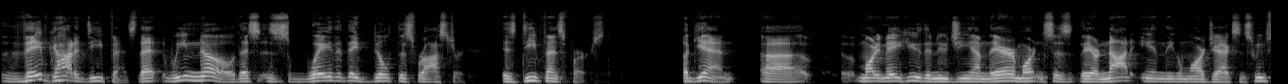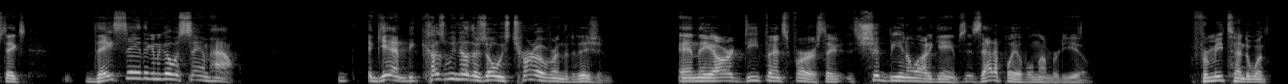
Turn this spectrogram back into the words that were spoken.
they've got a defense that we know this is way that they've built this roster is defense first. Again, uh, Marty Mayhew, the new GM there, Martin says they are not in the Lamar Jackson sweepstakes. They say they're going to go with Sam Howell. Again, because we know there's always turnover in the division, and they are defense first, they should be in a lot of games. Is that a playable number to you? For me, 10 to 1's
